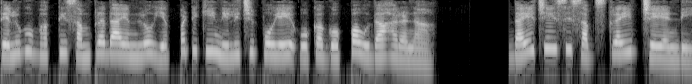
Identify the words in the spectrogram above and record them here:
తెలుగు భక్తి సంప్రదాయంలో ఎప్పటికీ నిలిచిపోయే ఒక గొప్ప ఉదాహరణ. దయచేసి సబ్స్క్రైబ్ చేయండి.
